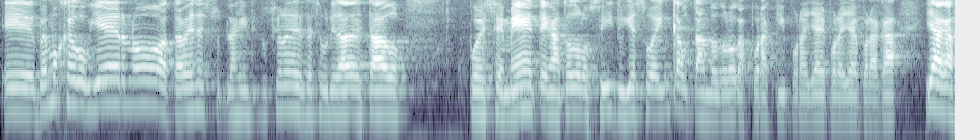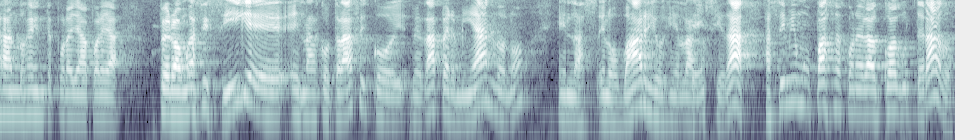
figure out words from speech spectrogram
Eh, vemos que el gobierno, a través de las instituciones de seguridad del Estado, pues se meten a todos los sitios y eso es incautando drogas por aquí, por allá y por allá y por acá y agarrando gente por allá, por allá. Pero aún así sigue el narcotráfico, ¿verdad? Permeando, ¿no? En, las, en los barrios y en la sociedad. Así mismo pasa con el alcohol adulterado.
